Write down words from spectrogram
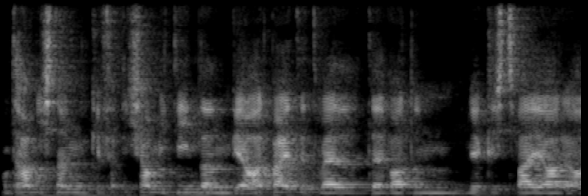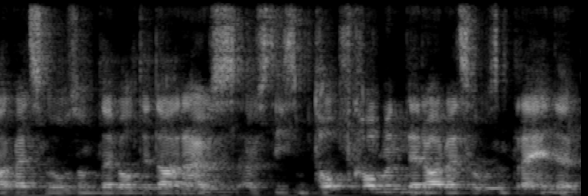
Und habe ich dann, ich habe mit ihm dann gearbeitet, weil der war dann wirklich zwei Jahre arbeitslos und der wollte da raus aus diesem Topf kommen, der arbeitslosen Trainer.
